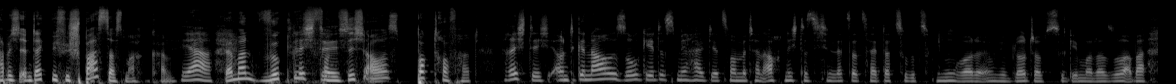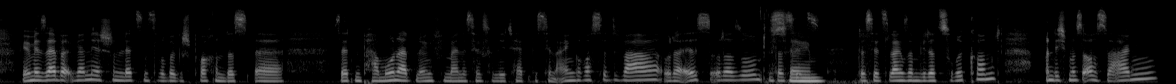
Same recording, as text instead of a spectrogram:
habe ich entdeckt, wie viel Spaß das machen kann. Ja, Wenn man wirklich von Richtig. sich aus Bock drauf hat. richtig. Und genau so geht es mir halt jetzt momentan auch nicht, dass ich in letzter Zeit dazu gezwungen wurde, irgendwie Blowjobs zu geben oder so. Aber wir haben ja selber, wir haben ja schon letztens darüber gesprochen, dass äh, seit ein paar Monaten irgendwie meine Sexualität ein bisschen eingerostet war oder ist oder so. Dass Same. jetzt, das jetzt langsam wieder zurückkommt. Und ich muss auch sagen,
